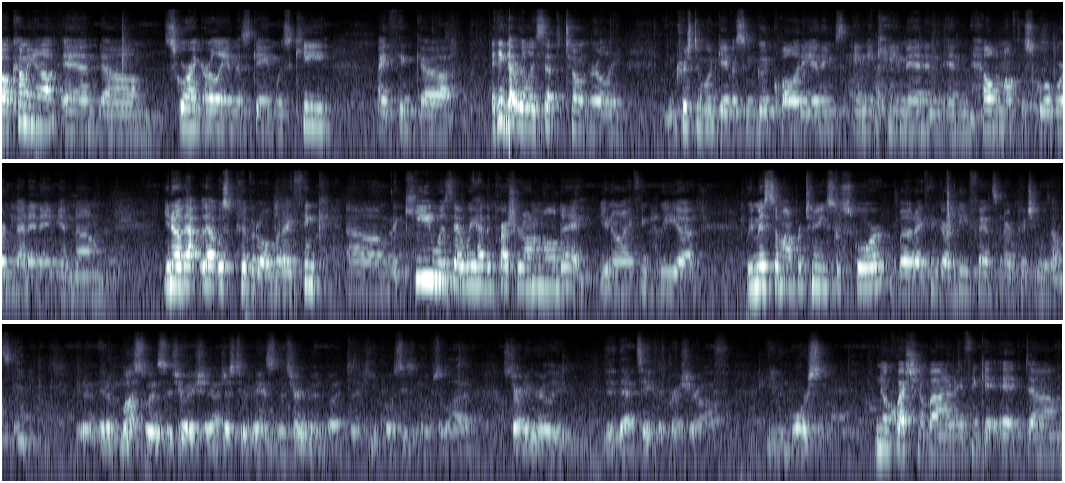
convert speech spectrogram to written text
well, coming out and um, scoring early in this game was key. I think uh, I think that really set the tone early. And Kristen Wood gave us some good quality innings. Amy came in and, and held them off the scoreboard in that inning, and um, you know that that was pivotal. But I think um, the key was that we had the pressure on them all day. You know, I think we uh, we missed some opportunities to score, but I think our defense and our pitching was outstanding. You know, in a must-win situation, not just to advance in the tournament, but to keep postseason hopes alive, starting early, did that take the pressure off even more so? No question about it. I think it, it um,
